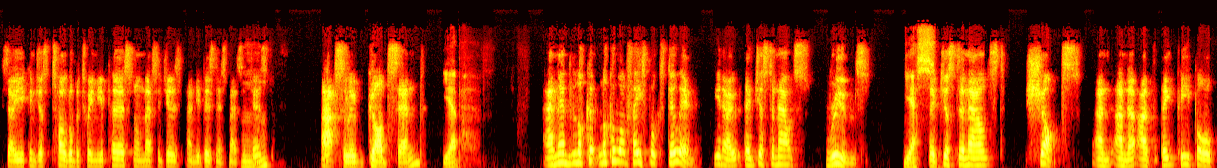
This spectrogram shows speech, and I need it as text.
so you can just toggle between your personal messages and your business messages. Mm-hmm. Absolute godsend. Yep. And then look at look at what Facebook's doing. You know, they've just announced rooms. Yes. They've just announced shops, and and I think people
